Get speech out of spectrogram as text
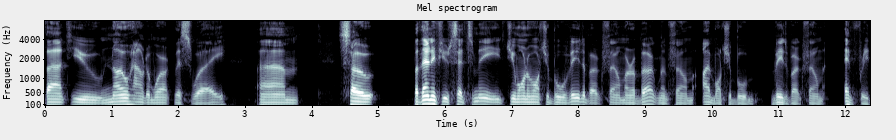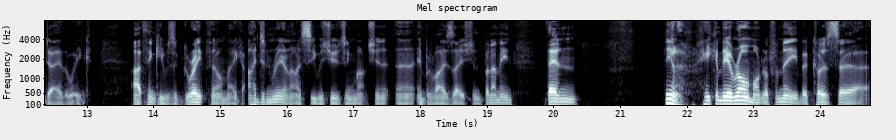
that you know how to work this way. Um, so but then if you said to me, do you want to watch a Bo film or a Bergman film? I watch a Bo film every day of the week. I think he was a great filmmaker. I didn't realize he was using much in, uh, improvisation, but I mean, then you know he can be a role model for me because uh,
